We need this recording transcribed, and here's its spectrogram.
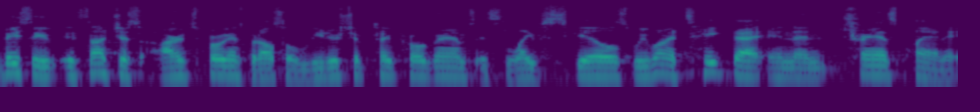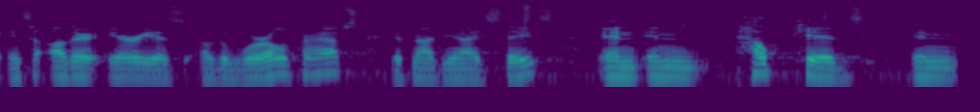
basically, it's not just arts programs, but also leadership type programs. It's life skills. We want to take that and then transplant it into other areas of the world, perhaps, if not the United States, and, and help kids in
